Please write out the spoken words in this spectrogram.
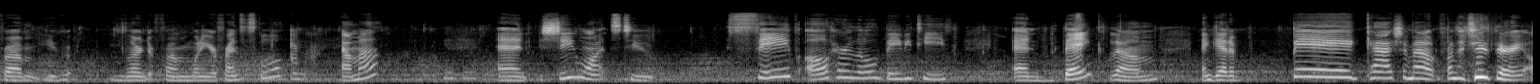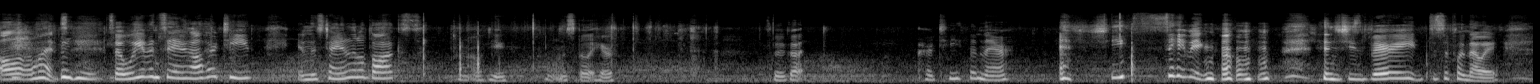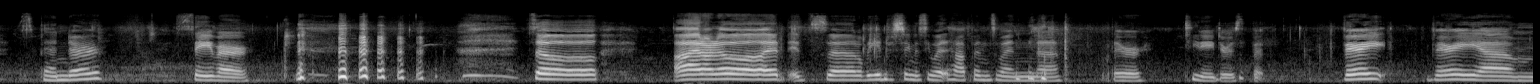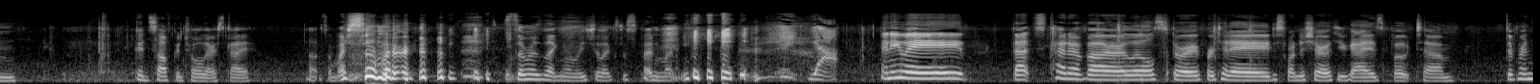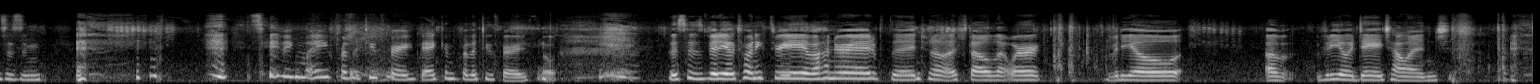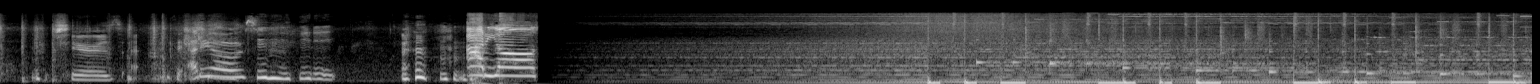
from you you learned it from one of your friends at school, Emma. Emma, mm-hmm. And she wants to save all her little baby teeth and bank them and get a big cash amount from the tooth fairy all at once. so we've been saving all her teeth in this tiny little box. I don't know if you I don't want to spill it here. So we've got her teeth in there and she's saving them. and she's very disciplined that way. Spender, saver. so I don't know. It, it's uh, it'll be interesting to see what happens when uh, they're teenagers. But very, very um, good self control there, Sky. Not so much Summer. Summer's like mommy. She likes to spend money. Yeah. Anyway, that's kind of our little story for today. Just wanted to share with you guys about um, differences in money for the tooth fairy, banking for the tooth fairy. So this is video 23 of 100 of the Internet Lifestyle Network video of video a day challenge. Cheers. Adios. Adios.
